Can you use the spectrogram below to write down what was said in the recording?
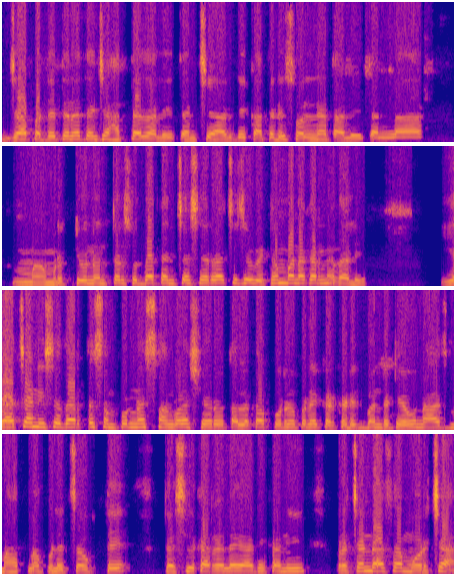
ज्या पद्धतीने त्यांची हत्या झाली त्यांची अगदी कातडी सोलण्यात आली त्यांना मृत्यूनंतर सुद्धा त्यांच्या शरीराची जी विठंबना करण्यात आली याच्या निषेधार्थ संपूर्ण सांगोळा शहर तालुका पूर्णपणे कडकडीत बंद ठेवून आज महात्मा फुले चौक ते तहसील कार्यालय या ठिकाणी प्रचंड असा मोर्चा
